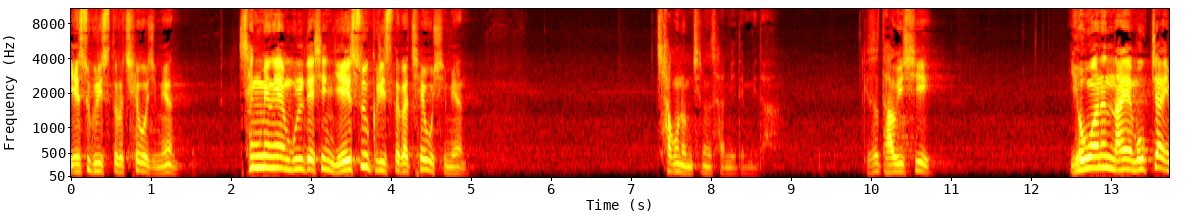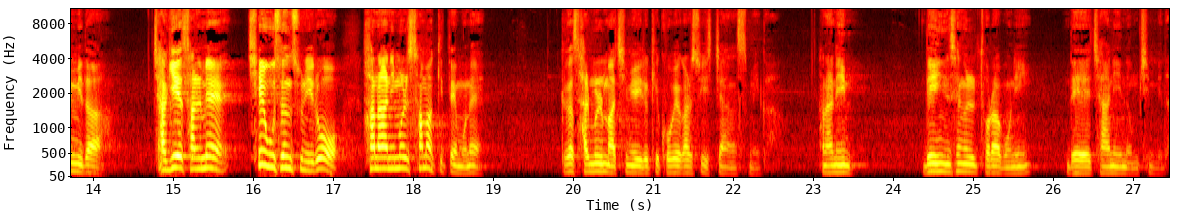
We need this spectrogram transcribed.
예수 그리스도로 채워지면 생명의 물 대신 예수 그리스도가 채우시면 차고 넘치는 삶이 됩니다. 그래서 다윗이 여호와는 나의 목자입니다. 자기의 삶의 최우선 순위로 하나님을 삼았기 때문에 그가 삶을 마치며 이렇게 고백할 수 있지 않았습니까? 하나님, 내 인생을 돌아보니 내 잔이 넘칩니다.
